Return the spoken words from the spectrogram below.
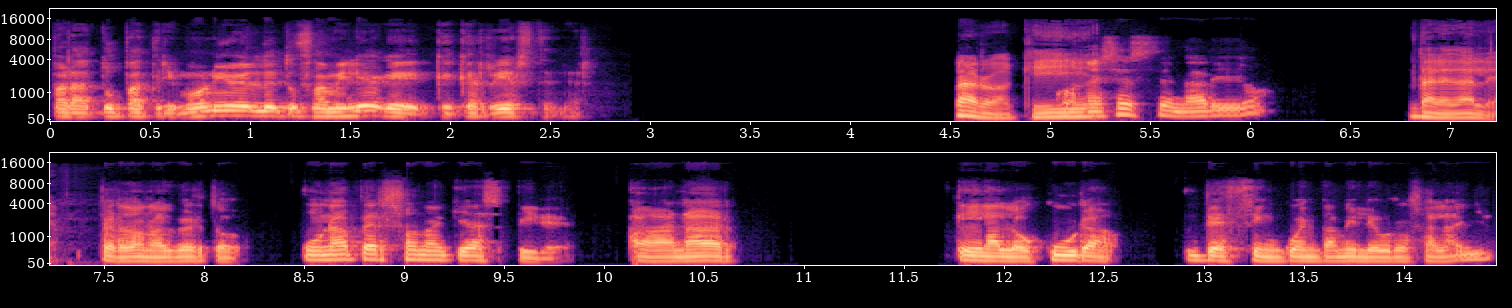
para tu patrimonio y el de tu familia que, que querrías tener. Claro, aquí. Con ese escenario. Dale, dale. Perdón, Alberto. Una persona que aspire a ganar la locura de 50.000 euros al año,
